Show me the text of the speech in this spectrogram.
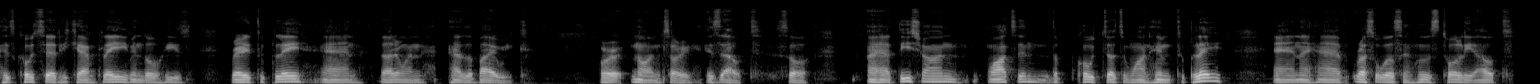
his coach said he can't play even though he's ready to play, and the other one has a bye week, or no, I'm sorry, is out. So I had Deshaun Watson. The coach doesn't want him to play. And I have Russell Wilson, who's totally out.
